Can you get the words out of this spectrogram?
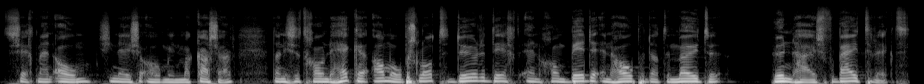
zegt mijn oom, Chinese oom in Makassar, dan is het gewoon de hekken allemaal op slot, deuren dicht en gewoon bidden en hopen dat de meute hun huis voorbij trekt.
